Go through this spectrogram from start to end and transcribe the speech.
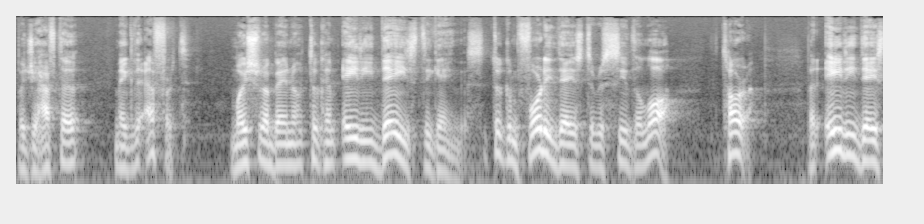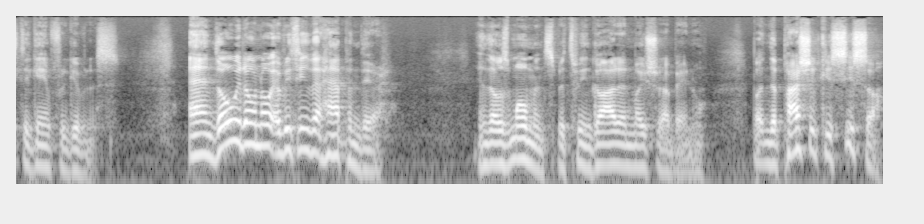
But you have to make the effort. Moshe Rabbeinu took him 80 days to gain this. It took him 40 days to receive the law, the Torah, but 80 days to gain forgiveness. And though we don't know everything that happened there, in those moments between God and Moshe Rabbeinu, but in the Pasha Kisisa,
